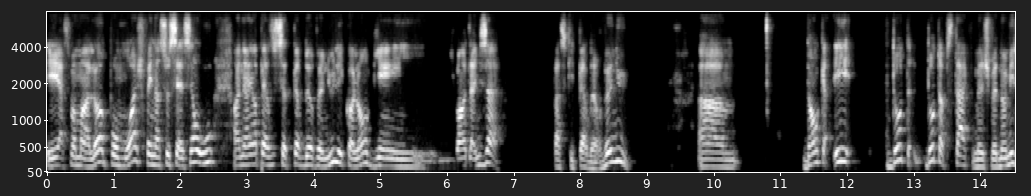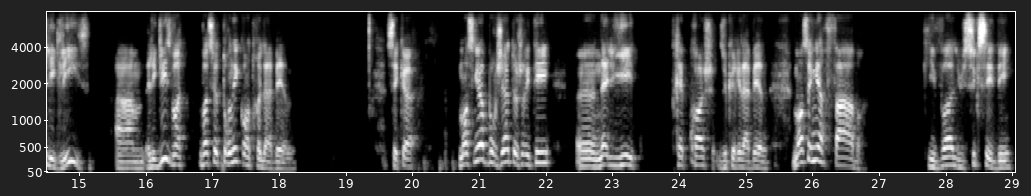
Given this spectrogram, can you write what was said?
Et à ce moment-là, pour moi, je fais une association où, en ayant perdu cette perte de revenus, les colons, bien, ils vont de la misère parce qu'ils perdent leurs revenus. Euh, donc, et d'autres obstacles, mais je vais nommer l'Église. Euh, L'Église va, se tourner contre la Belle c'est que Monseigneur Bourget a toujours été un allié très proche du curé Labelle. Monseigneur Fabre, qui va lui succéder,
